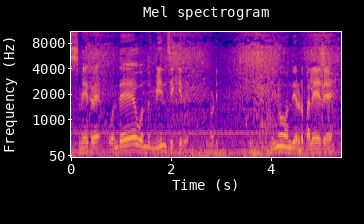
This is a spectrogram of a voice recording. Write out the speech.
ಸ್ನೇಹಿತರೆ, ಒಂದೇ ಒಂದು ಮೀನು ಸಿಕ್ಕಿದೆ. ನೋಡಿ, ಇನ್ನೂ ಒಂದೆರಡು ಬಲೆ ಇದೆ.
